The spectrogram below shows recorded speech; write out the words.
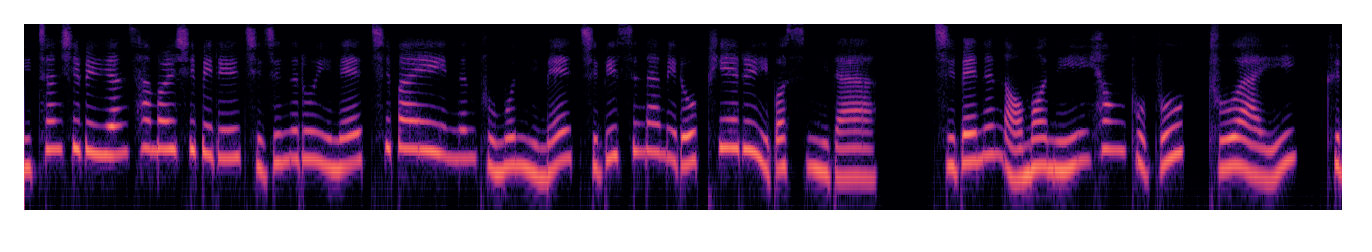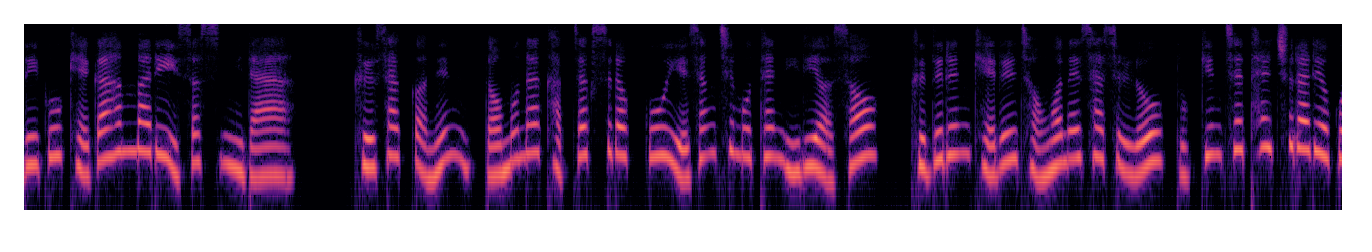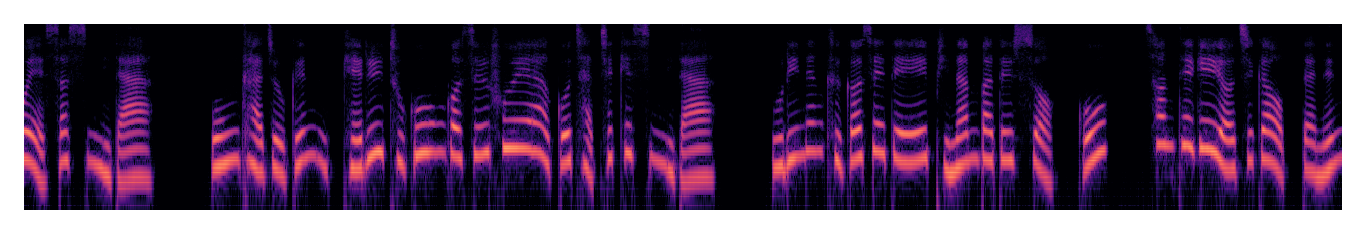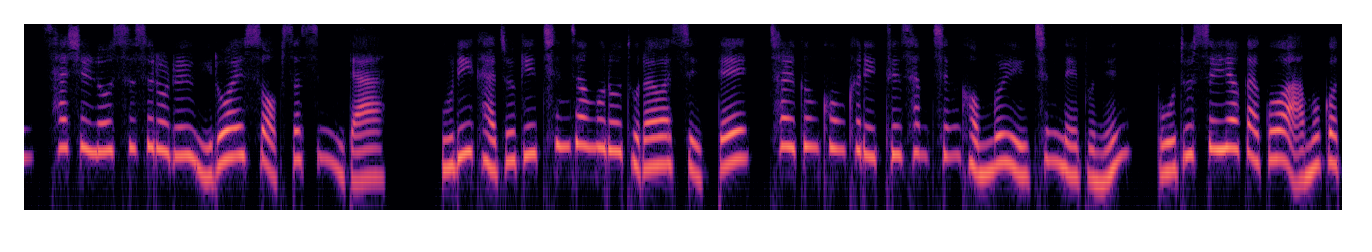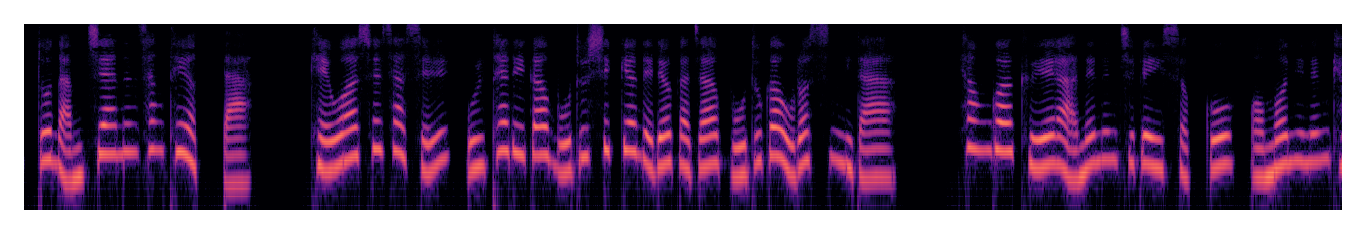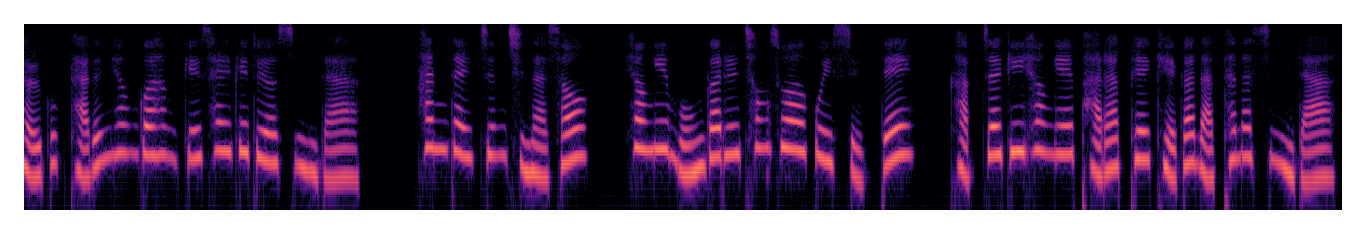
2011년 3월 11일 지진으로 인해 치바에 있는 부모님의 집이 쓰나미로 피해를 입었습니다. 집에는 어머니, 형 부부, 두 아이, 그리고 개가 한 마리 있었습니다. 그 사건은 너무나 갑작스럽고 예상치 못한 일이어서 그들은 개를 정원의 사슬로 묶인 채 탈출하려고 애썼습니다. 온 가족은 개를 두고 온 것을 후회하고 자책했습니다. 우리는 그것에 대해 비난받을 수 없고 선택의 여지가 없다는 사실로 스스로를 위로할 수 없었습니다. 우리 가족이 친정으로 돌아왔을 때 철근 콘크리트 3층 건물 1층 내부는 모두 쓸려가고 아무것도 남지 않은 상태였다. 개와 쇠사슬, 울타리가 모두 씻겨 내려가자 모두가 울었습니다. 형과 그의 아내는 집에 있었고 어머니는 결국 다른 형과 함께 살게 되었습니다. 한 달쯤 지나서 형이 뭔가를 청소하고 있을 때 갑자기 형의 발 앞에 개가 나타났습니다.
